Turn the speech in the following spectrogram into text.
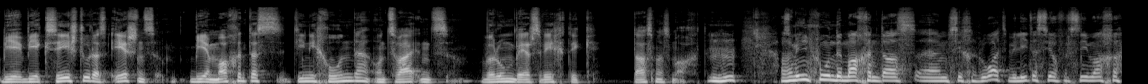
Wie, wie siehst du das? Erstens, wie machen das deine Kunden? Und zweitens, warum wäre es wichtig, dass man es macht? Mhm. Also meine Kunden machen das ähm, sicher gut, weil ich das ja für sie mache.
